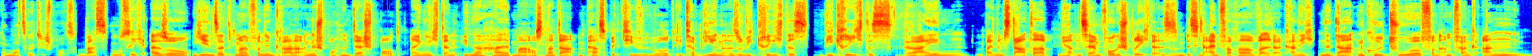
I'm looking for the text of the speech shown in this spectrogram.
Dann macht es richtig Spaß. Was muss ich also jenseits mal von dem gerade angesprochenen Dashboard eigentlich dann innerhalb mal aus einer Datenperspektive überhaupt etablieren? Also wie kriege ich das, wie kriege ich das rein bei einem Startup? Wir hatten es ja im Vorgespräch, da ist es ein bisschen einfacher, weil da kann ich eine Datenkultur von Anfang an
